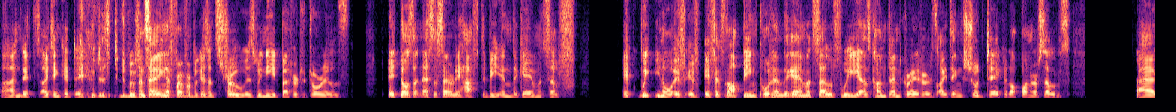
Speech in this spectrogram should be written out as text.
and it's I think it we've been saying it forever because it's true, is we need better tutorials. It doesn't necessarily have to be in the game itself it, we you know if, if if it's not being put in the game itself, we as content creators, I think, should take it up on ourselves. Uh,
